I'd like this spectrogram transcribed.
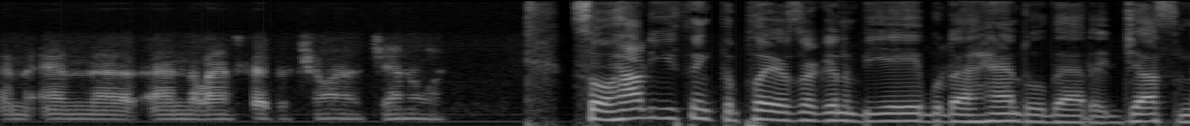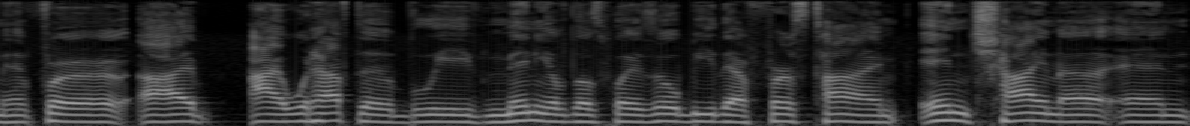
and and uh, and the landscape of China generally. So, how do you think the players are going to be able to handle that adjustment? For I, I would have to believe many of those players it will be their first time in China and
